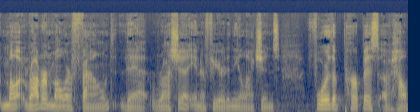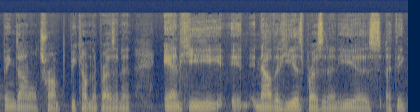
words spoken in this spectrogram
Robert Mueller found that Russia interfered in the elections for the purpose of helping Donald Trump become the president. And he, now that he is president, he is, I think,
